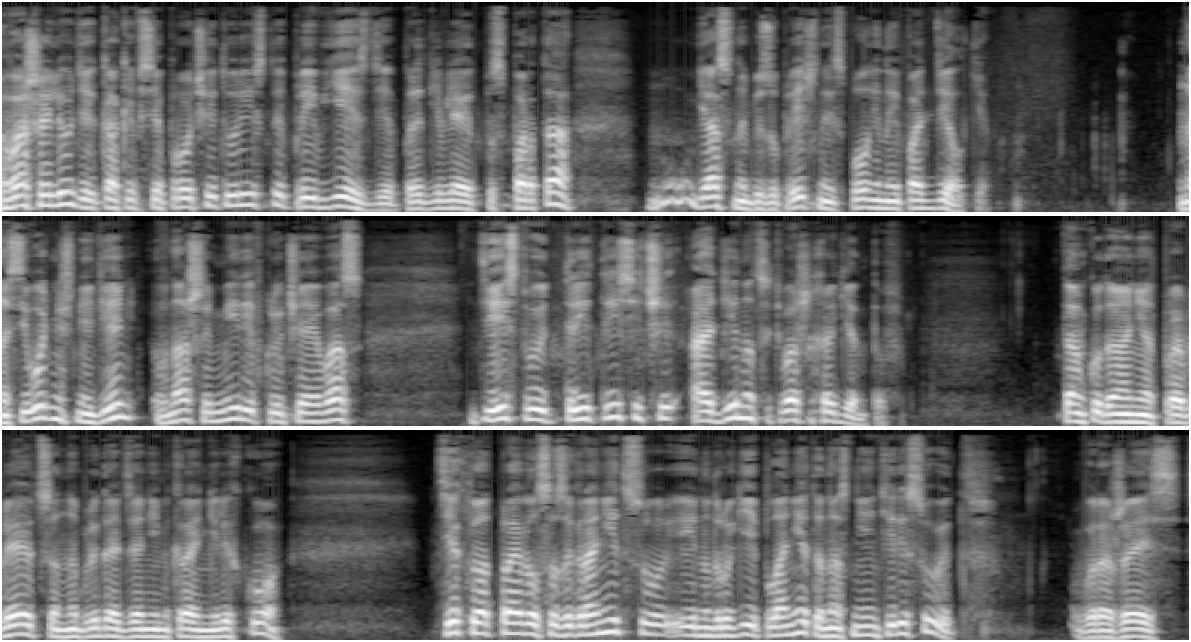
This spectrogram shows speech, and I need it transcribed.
Ваши люди, как и все прочие туристы, при въезде предъявляют паспорта, ну, ясно, безупречно исполненные подделки. На сегодняшний день в нашем мире, включая вас, действует 3011 ваших агентов. Там, куда они отправляются, наблюдать за ними крайне легко. Те, кто отправился за границу и на другие планеты, нас не интересуют. Выражаясь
